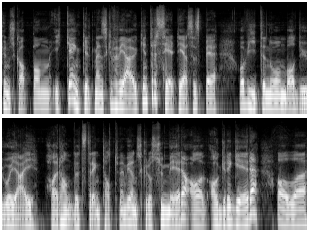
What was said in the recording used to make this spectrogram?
kunnskap om ikke enkeltmennesker, for vi er jo ikke interessert i SSB å vite noe om hva du og jeg har handlet strengt tatt, men vi ønsker å summere, aggregere alle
